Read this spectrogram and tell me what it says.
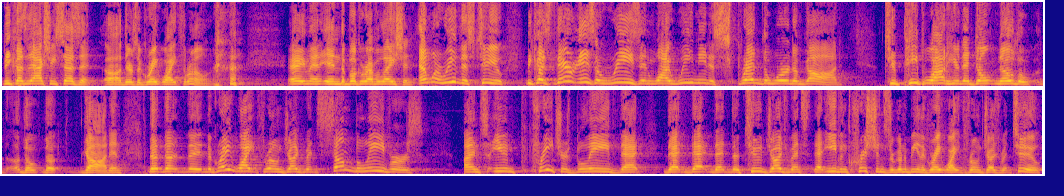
Because it actually says it. Uh, there's a Great White Throne. Amen. In the book of Revelation. And I'm going to read this to you because there is a reason why we need to spread the word of God to people out here that don't know the, the, the God. And the, the, the, the Great White Throne Judgment, some believers and even preachers believe that that, that, that the two judgments, that even Christians are going to be in the great white throne judgment too.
